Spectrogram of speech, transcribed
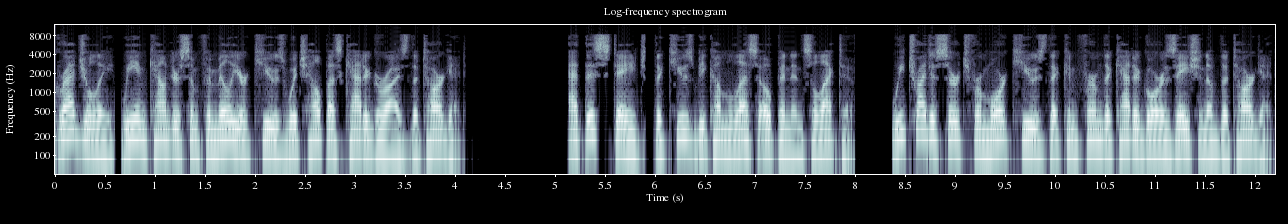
Gradually, we encounter some familiar cues which help us categorize the target. At this stage, the cues become less open and selective. We try to search for more cues that confirm the categorization of the target.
